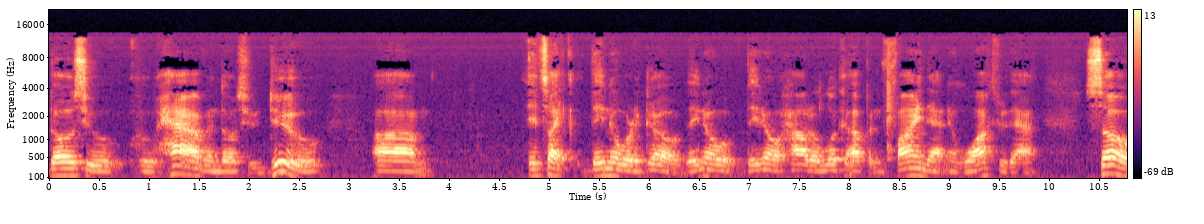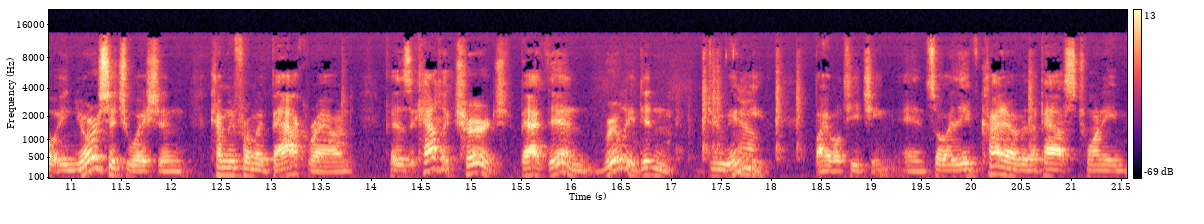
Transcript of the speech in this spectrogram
those who who have and those who do, um, it's like they know where to go. They know they know how to look up and find that and walk through that. So in your situation, coming from a background, because the Catholic Church back then really didn't do any No. Bible teaching, and so they've kind of in the past twenty,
